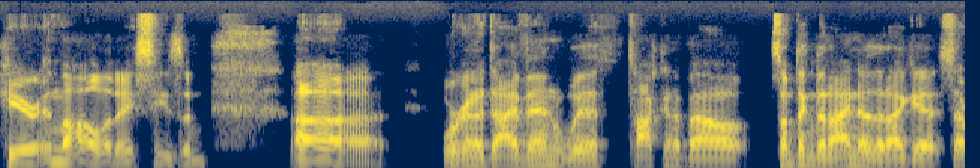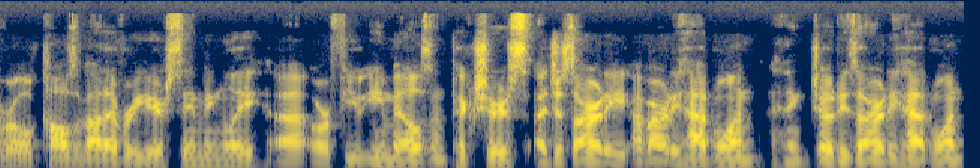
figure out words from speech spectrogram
here in the holiday season. Uh, we're going to dive in with talking about something that I know that I get several calls about every year, seemingly, uh, or a few emails and pictures. I just already, I've already had one. I think Jody's already had one.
